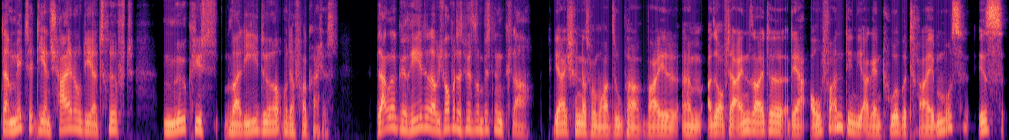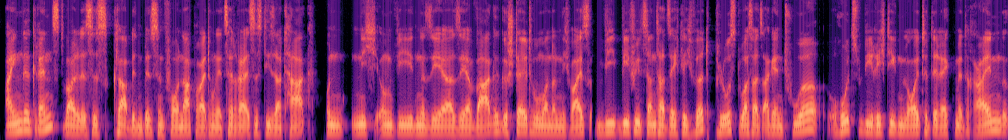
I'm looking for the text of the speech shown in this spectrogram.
damit die Entscheidung, die er trifft, möglichst valide und erfolgreich ist. lange geredet, aber ich hoffe, das wird so ein bisschen klar. Ja, ich finde das Format super, weil ähm, also auf der einen Seite der Aufwand, den die Agentur betreiben muss, ist eingegrenzt, weil es ist klar, ein bisschen Vor- und Nachbereitung etc. Es ist dieser Tag und nicht irgendwie eine sehr sehr vage gestellte, wo man dann nicht weiß, wie wie viel es dann tatsächlich wird. Plus, du hast als Agentur holst du die richtigen Leute direkt mit rein.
